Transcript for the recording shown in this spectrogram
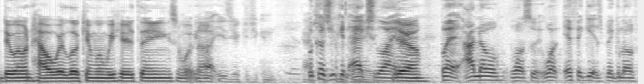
doing, how we're looking when we hear things and It'll be a whatnot. lot easier because you can. because you can actually like. Yeah, But I know once it, once if it gets big enough,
